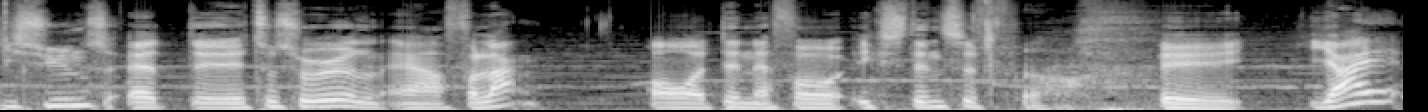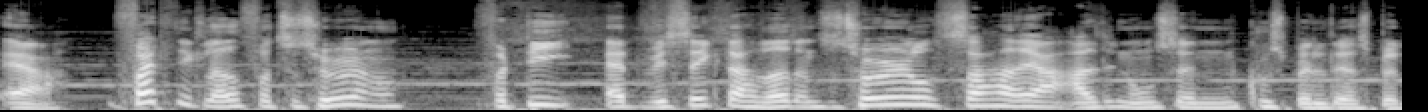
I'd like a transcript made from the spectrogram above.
De synes, at øh, tutorialen er for lang, og at den er for extensive. Oh. Øh, jeg er frygtelig glad for tutorialen, fordi at hvis ikke der havde været den tutorial, så havde jeg aldrig nogensinde kunne spille det her spil.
